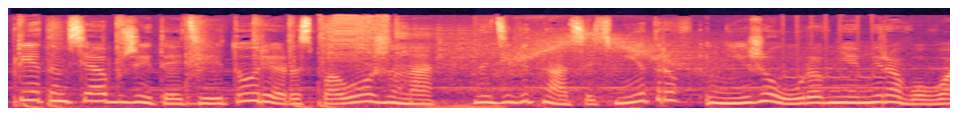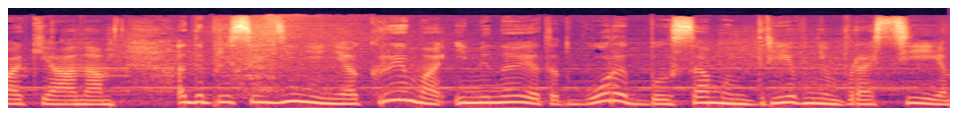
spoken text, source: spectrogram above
При этом вся обжитая территория расположена на 19 метров ниже уровня Мирового океана. А до присоединения Крыма именно этот город был самым древним в России.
